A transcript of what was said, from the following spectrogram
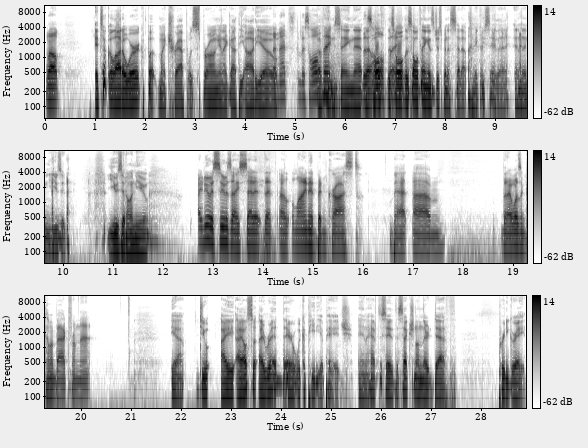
Well, It took a lot of work, but my trap was sprung and I got the audio and that's this whole of thing. him saying that. This that whole, whole this whole this whole thing has just been a setup to make you say that and then use it use it on you. I knew as soon as I said it that a line had been crossed. That um, that I wasn't coming back from that. Yeah. Do you, I I also I read their Wikipedia page and I have to say that the section on their death pretty great.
